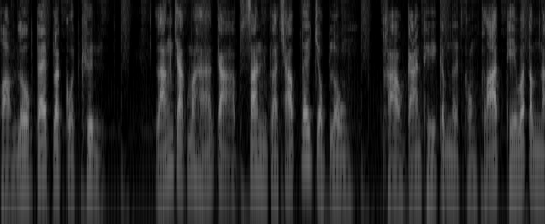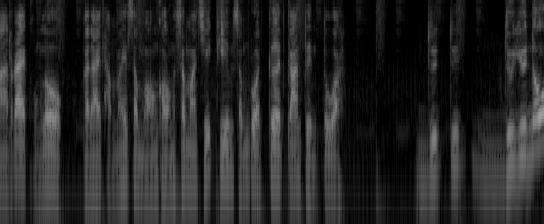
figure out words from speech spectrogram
ความโลกได้ปรากฏขึ้น หลังจากมหากาบสั้นกระชับได้จบลง ข่าวการถือกำเนิดของคลาสเทวตำนานแรกของโลก ก็ได้ทำให้สมองของสมาชิกทีมสำรวจเกิดการตื่นตัว Do, do, do you know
